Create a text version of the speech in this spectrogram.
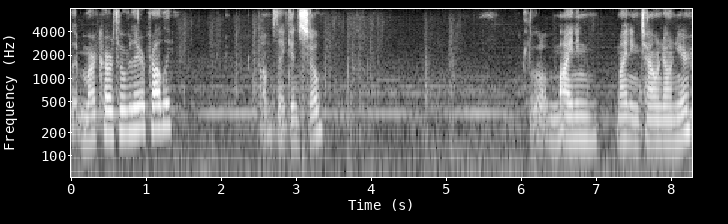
That Markarth over there, probably? I'm thinking so. A little mining mining town down here.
